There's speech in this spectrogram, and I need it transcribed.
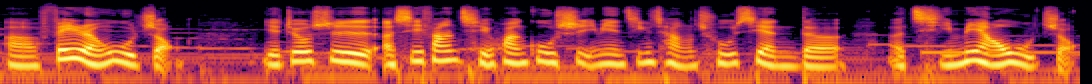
呃非人物种，也就是呃西方奇幻故事里面经常出现的呃奇妙物种。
